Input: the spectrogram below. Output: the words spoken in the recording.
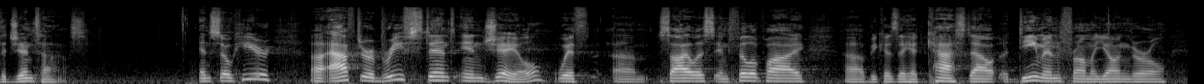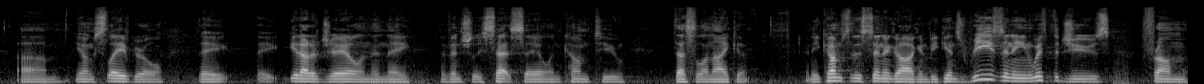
the Gentiles. And so, here, uh, after a brief stint in jail with um, Silas in Philippi, uh, because they had cast out a demon from a young girl, um, young slave girl, they, they get out of jail and then they eventually set sail and come to Thessalonica. And he comes to the synagogue and begins reasoning with the Jews from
